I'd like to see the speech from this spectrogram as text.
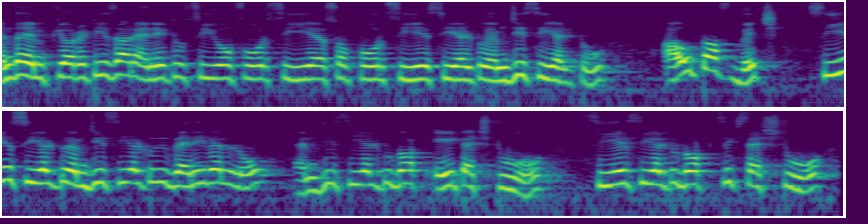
and the impurities are Na2CO4, CaSO4, CaCl2, MgCl2 out of which CaCl2, MgCl2 we very well know MgCl2.8H2O, CaCl2.6H2O,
